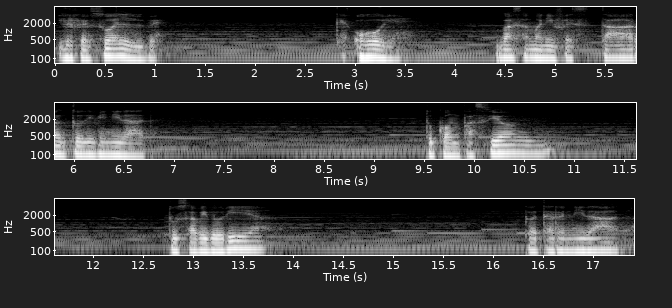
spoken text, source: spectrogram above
Y resuelve que hoy vas a manifestar tu divinidad, tu compasión, tu sabiduría, tu eternidad.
